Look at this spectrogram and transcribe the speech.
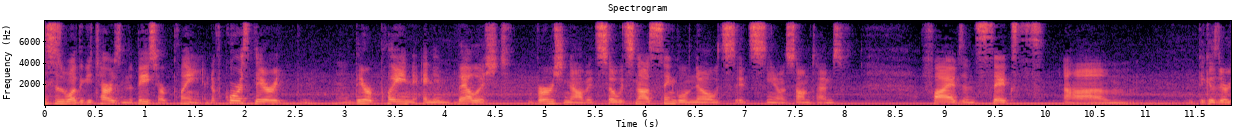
This is what the guitars and the bass are playing. And of course, they're they're playing an embellished version of it, so it's not single notes. It's you know sometimes fives and sixths um, because there are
